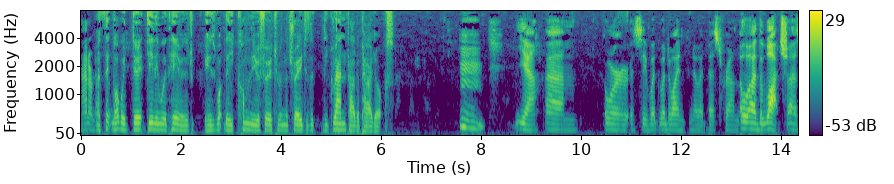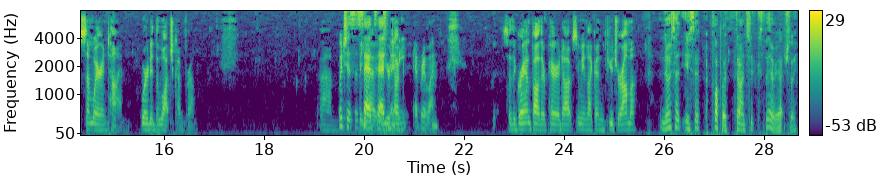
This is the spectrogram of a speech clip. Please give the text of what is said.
I don't know. I think what we're do- dealing with here is, is what they commonly refer to in the trade as the, the grandfather paradox. mm, Yeah. Um. Or let's see. What what do I know it best from? Oh, uh, the watch. Uh, somewhere in time. Where did the watch come from? Um, which is a sad, yeah, sad you're movie. talking- Everyone. So the grandfather paradox. You mean like in Futurama? No, it's a, it's a, a proper scientific theory, actually.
